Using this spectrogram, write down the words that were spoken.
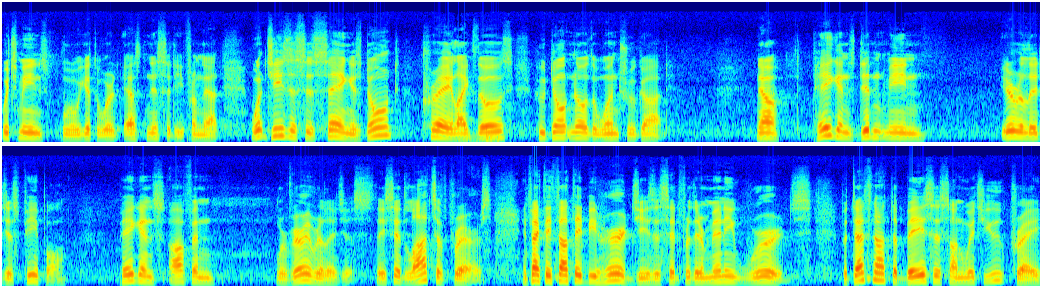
which means, well, we get the word ethnicity from that. What Jesus is saying is don't pray like those who don't know the one true God. Now, pagans didn't mean irreligious people. Pagans often were very religious. They said lots of prayers. In fact, they thought they'd be heard, Jesus said, for their many words. But that's not the basis on which you pray.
